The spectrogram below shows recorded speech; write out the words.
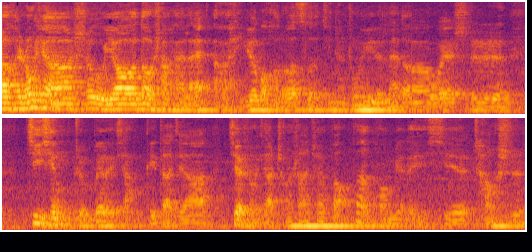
啊，很荣幸啊，受邀到上海来啊，约过好多次，今天终于来到，我也是即兴准备了一下，给大家介绍一下城市安全防范方面的一些常识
